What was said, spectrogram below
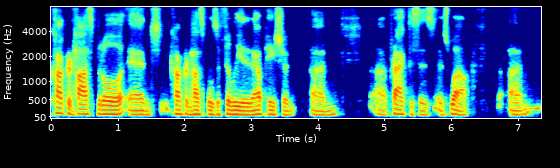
Concord Hospital and Concord Hospital's affiliated outpatient um, uh, practices as well. Um,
